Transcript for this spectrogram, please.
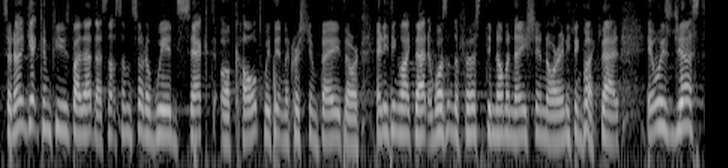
So don't get confused by that. That's not some sort of weird sect or cult within the Christian faith or anything like that. It wasn't the first denomination or anything like that. It was just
